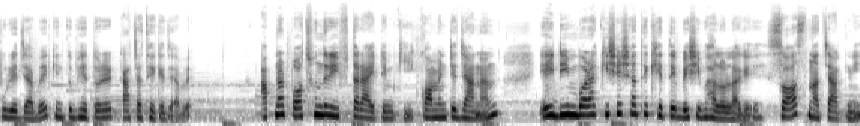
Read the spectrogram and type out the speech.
পুড়ে যাবে, কিন্তু ভেতরের কাঁচা থেকে যাবে। আপনার পছন্দের ইফতার আইটেম কি? কমেন্টে জানান। এই ডিম বড়া কিসের সাথে খেতে বেশি ভালো লাগে? সস না চাটনি?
